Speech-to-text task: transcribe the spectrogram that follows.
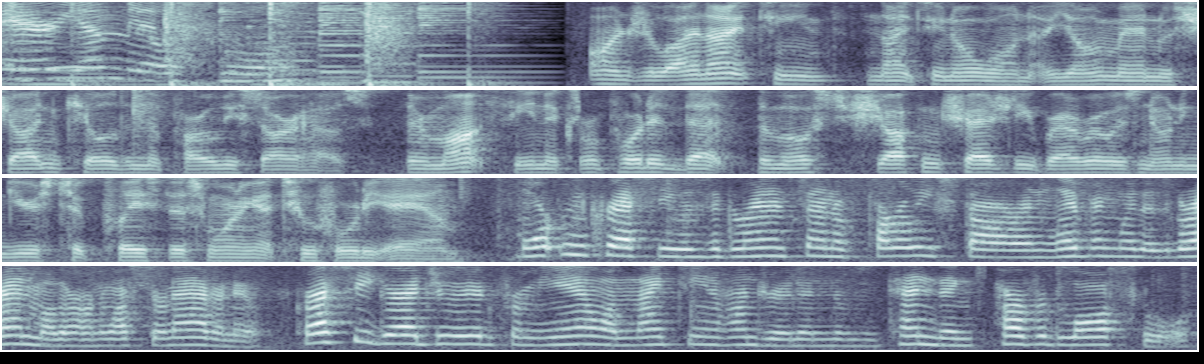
Area Middle School. On July 19, 1901, a young man was shot and killed in the Parley Star House. The Vermont Phoenix reported that the most shocking tragedy Brattleboro has known in years took place this morning at 2:40 a.m. Morton Cressy was the grandson of Parley Star and living with his grandmother on Western Avenue. Cressy graduated from Yale in 1900 and was attending Harvard Law School.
